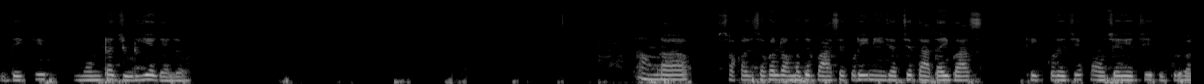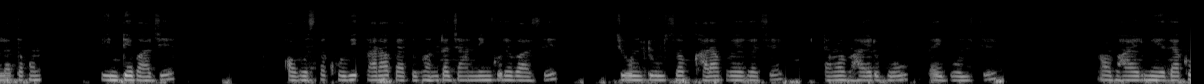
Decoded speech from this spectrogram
দেখে মনটা জুড়িয়ে গেল। আমরা সকাল সকাল আমাদের বাসে করেই নিয়ে যাচ্ছে দাদাই বাস। ঠিক করেছে, পৌঁছে গেছি। দুপুরবেলা তখন তিনটে বাজে। অবস্থা খুবই খারাপ, এত ঘণ্টা জার্নি করে বাসে। চুল টুল সব খারাপ হয়ে গেছে। এটা আমার ভাইয়ের বউ, তাই বলছে। আমার ভাইয়ের মেয়ে দেখো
